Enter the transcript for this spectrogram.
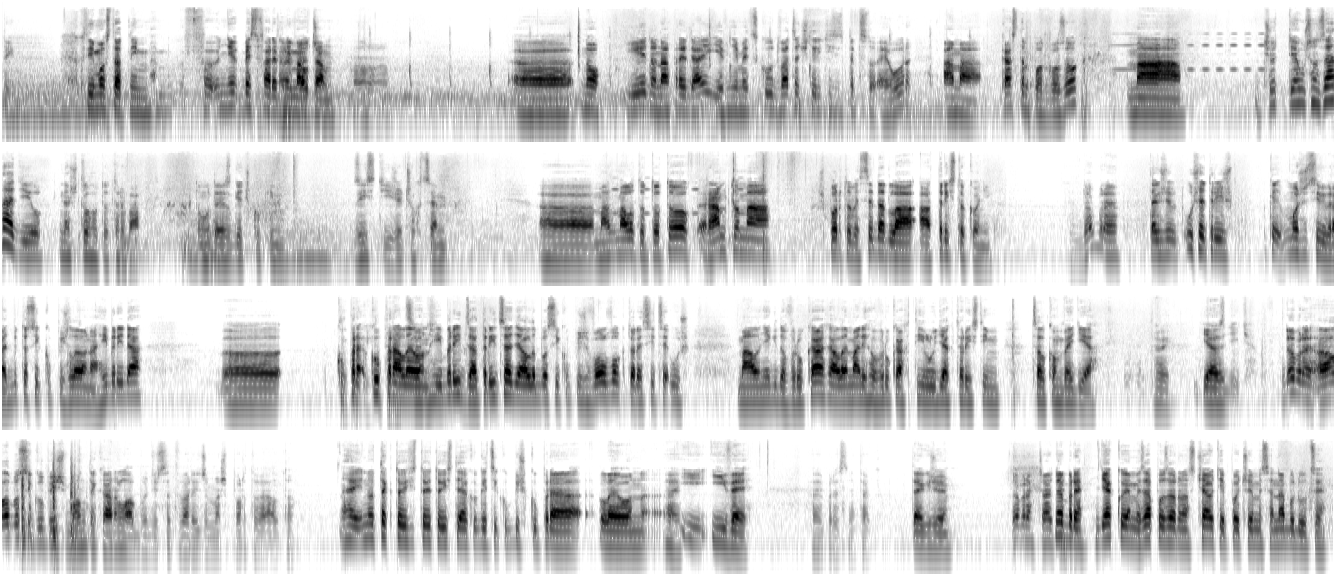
tým. K tým ostatným f- ne, bezfarebným autám. Áno, áno. Uh, no, je jedno na predaj, je v Nemecku 24 500 eur a má custom podvozok, má... Čo, ja už som zaradil, ináč dlho to trvá tomu DSGčku, kým zistí, že čo chcem. Uh, ma- malo to toto, RAM to má, športové sedadla a 300 koní. Dobre. Takže ušetríš, keď, môžeš si vybrať, buď to si kúpiš Leona hybrida, uh, Cupra, takých Cupra 30. Leon hybrid za 30, alebo si kúpiš Volvo, ktoré síce už mal niekto v rukách, ale mali ho v rukách tí ľudia, ktorí s tým celkom vedia Hej. jazdiť. Dobre, alebo si kúpiš Monte Carlo a budeš sa tváriť, že máš športové auto. Hej, no tak to, je- to je to isté, ako keď si kúpiš Cupra Leon Hej. I, IV. Hej, presne tak. Takže, Dobre, čaute. dobre, ďakujeme za pozornosť. Čaute, počujeme sa na budúce.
